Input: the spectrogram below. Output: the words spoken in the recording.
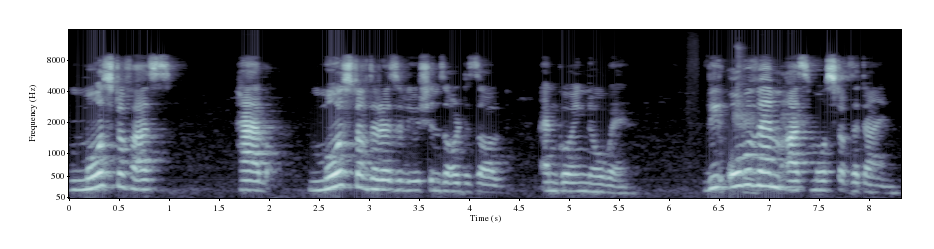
most of us have most of the resolutions all dissolved and going nowhere. We overwhelm us most of the time.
